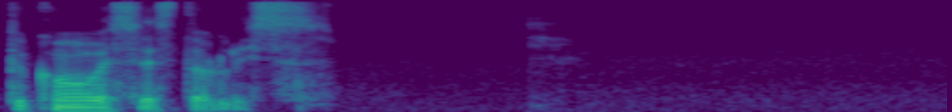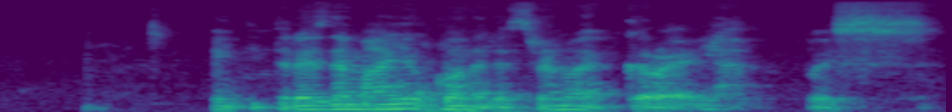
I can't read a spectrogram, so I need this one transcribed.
¿Tú cómo ves esto, Luis? 23 de mayo con el estreno de Cruella. Pues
